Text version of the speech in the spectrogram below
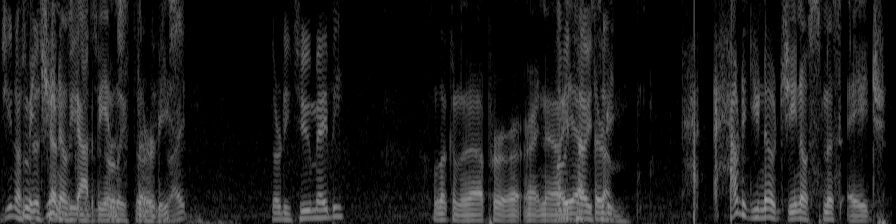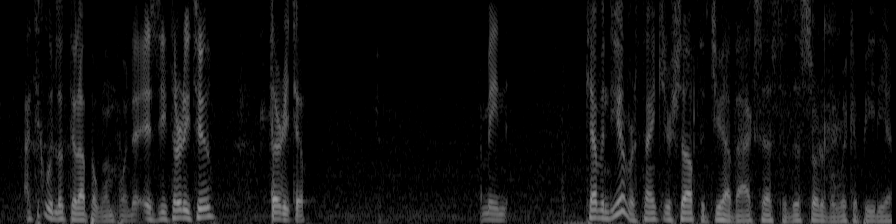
Geno mean, Smith's Geno's got gotta be in his 30s. right? Thirty-two, maybe. Looking it up right now. Let me yeah, tell you 30 something. H- How did you know Geno Smith's age? I think we looked it up at one point. Is he thirty-two? Thirty-two. I mean, Kevin, do you ever think yourself that you have access to this sort of a Wikipedia?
